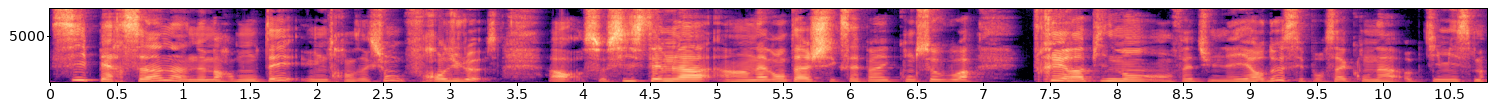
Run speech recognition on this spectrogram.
si personne ne m'a remonté une transaction frauduleuse. Alors, ce système-là a un avantage, c'est que ça permet de concevoir très rapidement en fait une layer 2, c'est pour ça qu'on a Optimism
